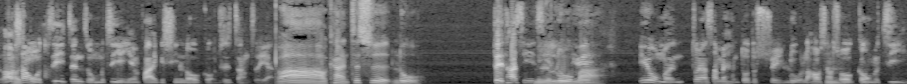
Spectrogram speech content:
然后像我自己一阵子，我们自己也研发一个新 logo，就是长这样。哇，好看，这是鹿，对，它是一只麋鹿嘛。因为我们中央上面很多的水鹿，然后想说跟我们自己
